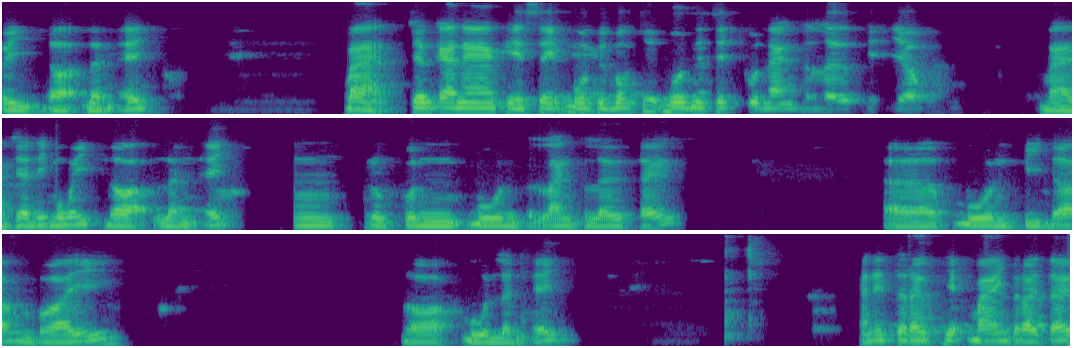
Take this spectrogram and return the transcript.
2ដក ln x បាទអញ្ចឹងកាលណាគេសេ4ពីមុខទេ4មានសិទ្ធគុណឡើងទៅលើភាគយក បាទចុះទី1ដក ln x គ្រប់គុណ4ឡើងទៅលើទៅអឺ4 2ដង8ដក4 ln x អានេះត្រូវភាគបែងក្រោយទៅ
